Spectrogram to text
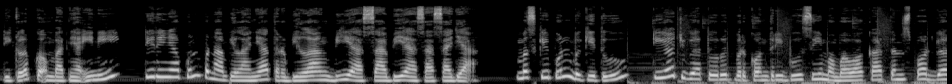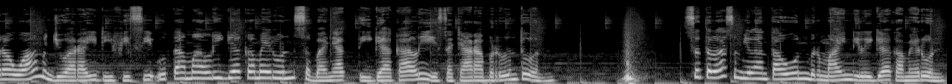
Di klub keempatnya ini, dirinya pun penampilannya terbilang biasa-biasa saja. Meskipun begitu, dia juga turut berkontribusi membawa Cotton Sport Garawa menjuarai divisi utama Liga Kamerun sebanyak tiga kali secara beruntun. Setelah 9 tahun bermain di Liga Kamerun,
